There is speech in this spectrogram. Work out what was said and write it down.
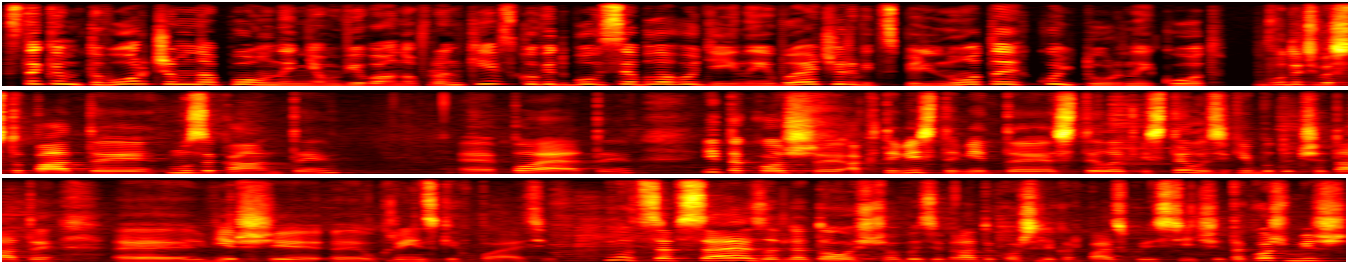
З таким творчим наповненням в Івано-Франківську відбувся благодійний вечір від спільноти Культурний код. Будуть виступати музиканти, поети і також е, активісти від е, стилет і стилиць, які будуть читати е, вірші е, українських поетів. Ну це все для того, щоб зібрати кошти Карпатської січі. Також між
